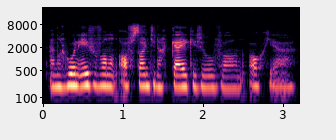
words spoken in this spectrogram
En er gewoon even van een afstandje naar kijken, zo van, ach ja,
